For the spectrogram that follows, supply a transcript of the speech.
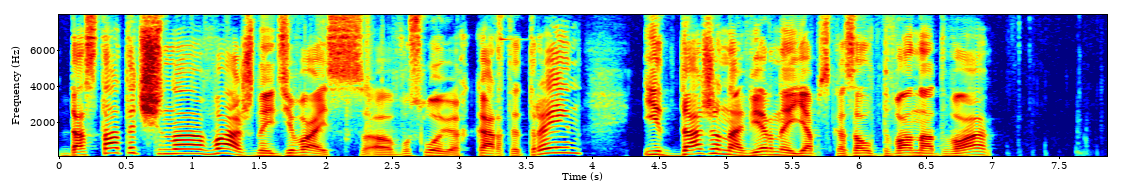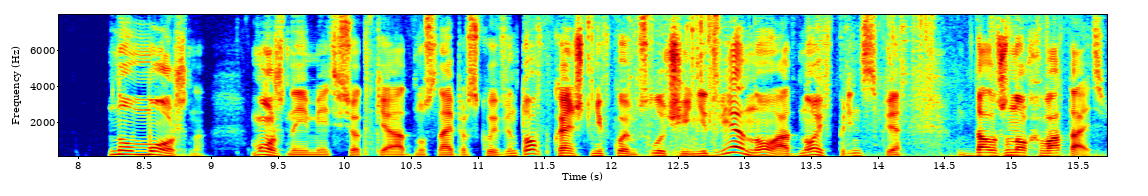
Достаточно важный девайс э, в условиях карты Train. И даже, наверное, я бы сказал, 2 на 2. Ну, можно. Можно иметь все-таки одну снайперскую винтовку. Конечно, ни в коем случае не две, но одной, в принципе, должно хватать.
